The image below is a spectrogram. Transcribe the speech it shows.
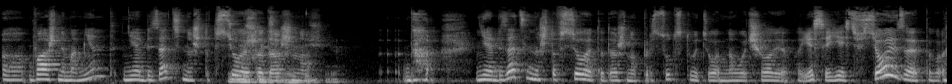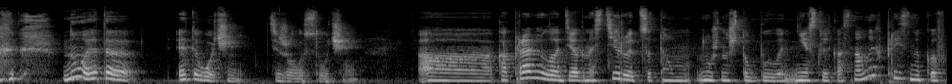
э, важный момент, не обязательно, что все это должно... Точнее. Да, не обязательно, что все это должно присутствовать у одного человека. Если есть все из этого, ну это, это очень тяжелый случай. А, как правило, диагностируется там нужно, чтобы было несколько основных признаков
